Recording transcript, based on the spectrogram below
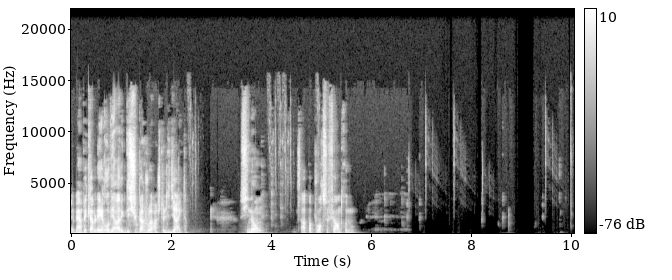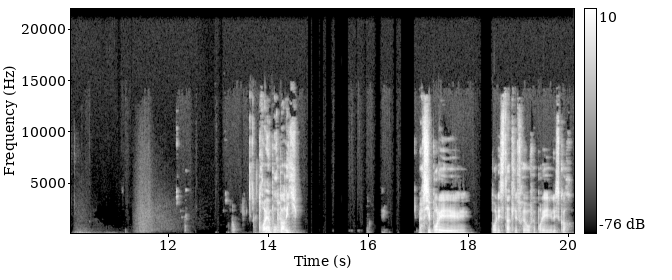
Eh bien, impeccable. Et revient avec des super joueurs, hein, je te le dis direct. Sinon, ça va pas pouvoir se faire entre nous. Troyen pour Paris. Merci pour les, pour les stats, les frérots, enfin pour les, scores.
